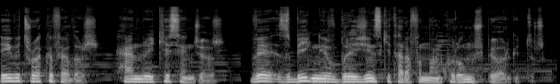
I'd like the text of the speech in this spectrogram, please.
David Rockefeller, Henry Kissinger ve Zbigniew Brzezinski tarafından kurulmuş bir örgüttür.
